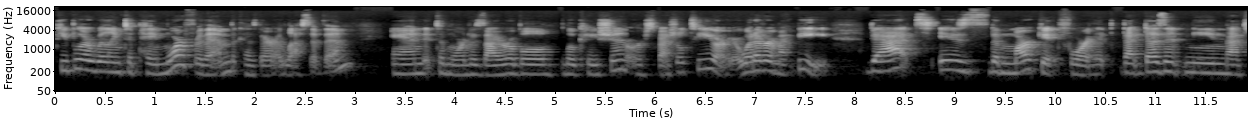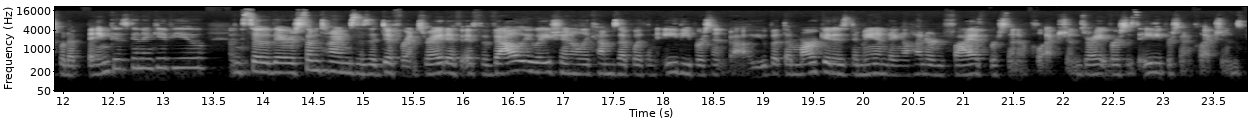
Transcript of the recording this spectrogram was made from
people are willing to pay more for them because there are less of them and it's a more desirable location or specialty or, whatever it might be that is the market for it. That doesn't mean that's what a bank is going to give you. And so there's sometimes is a difference, right? If, if a valuation only comes up with an 80% value, but the market is demanding 105% of collections, right? Versus 80% of collections,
